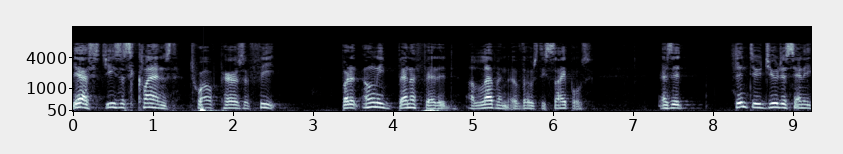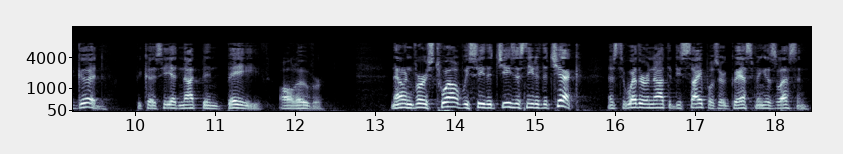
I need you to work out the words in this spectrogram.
Yes, Jesus cleansed 12 pairs of feet, but it only benefited 11 of those disciples, as it didn't do Judas any good because he had not been bathed all over. Now in verse 12, we see that Jesus needed to check as to whether or not the disciples are grasping his lesson.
